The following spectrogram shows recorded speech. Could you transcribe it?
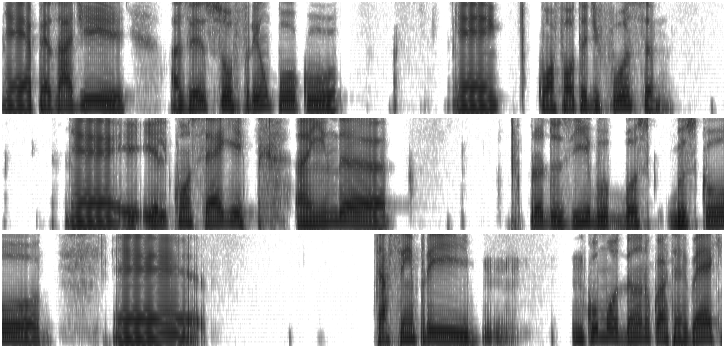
é, apesar de às vezes sofrer um pouco é, com a falta de força, é, ele consegue ainda produzir, bu bus buscou é, tá sempre incomodando o quarterback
